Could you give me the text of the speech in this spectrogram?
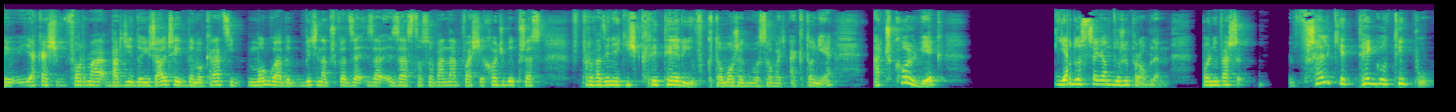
y, jakaś forma bardziej dojrzalczej demokracji mogłaby być na przykład za, za, zastosowana właśnie choćby przez wprowadzenie jakichś kryteriów, kto może głosować, a kto nie. Aczkolwiek ja dostrzegam duży problem, ponieważ wszelkie tego typu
